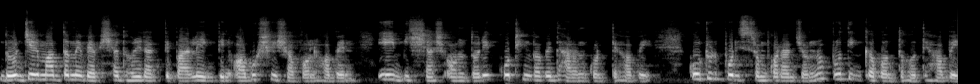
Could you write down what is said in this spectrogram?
ধৈর্যের মাধ্যমে ব্যবসা ধরে রাখতে পারলে একদিন অবশ্যই সফল হবেন। এই বিশ্বাস অন্তরে কঠিনভাবে ধারণ করতে হবে। কঠোর পরিশ্রম করার জন্য প্রতিজ্ঞাবদ্ধ হতে হবে।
